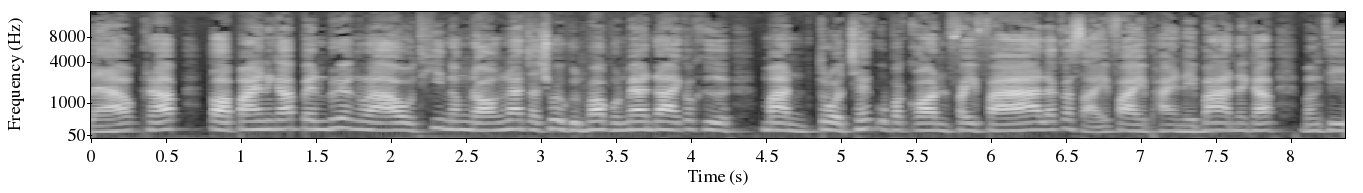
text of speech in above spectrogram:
แล้วครับ ต่อไปนะครับเป็นเรื่องราวที่น้องๆ น่าจะช่วยคุณพ่อคุณแม่ได้ก็คือ มันตรวจเช็คอุปกรณ์ไฟฟ้า แล้วก็สายไฟภายในบ้านนะครับ บางที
